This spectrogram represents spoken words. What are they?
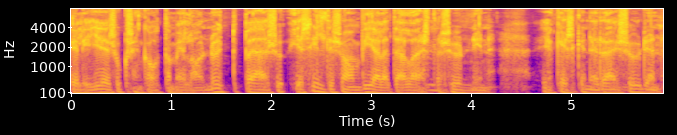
Eli Jeesuksen kautta meillä on nyt pääsy ja silti se on vielä tällaista synnin ja keskeneräisyyden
